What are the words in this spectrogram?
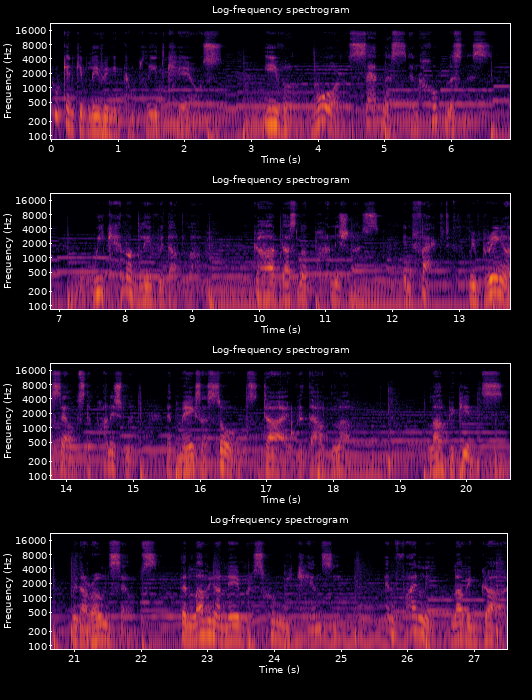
Who can keep living in complete chaos, evil, war, sadness, and hopelessness? We cannot live without love. God does not punish us. In fact, we bring ourselves the punishment that makes our souls die without love. Love begins with our own selves, then loving our neighbors whom we can see, and finally loving God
